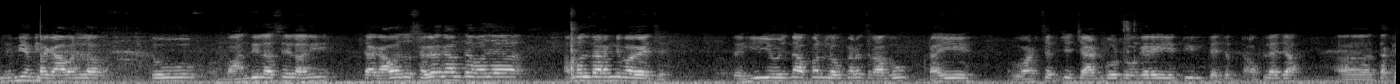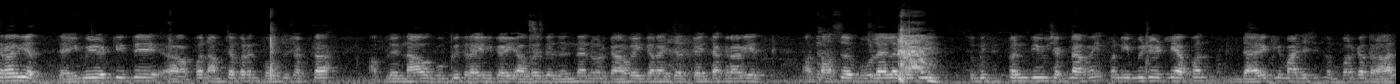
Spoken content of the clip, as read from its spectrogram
नेहमी आम्ही त्या गावांना तो बांधील असेल आणि त्या गावाचं सगळं काम त्या माझ्या अंमलदारांनी बघायचंय. तर ही योजना आपण लवकरच राबवू. काही व्हॉट्सअपचे चॅटबोट वगैरे येतील त्याच्यात आपल्या ज्या तक्रारी आहेत त्या इमिडिएटली ते आपण आमच्यापर्यंत पोहोचू शकता. आपले नाव गुपित राहील काही अवैध धंद्यांवर कारवाई करायच्यात काही तक्रारी आहेत. आता असं बोलायला तुम्ही तुम्ही तिथपर्यंत येऊ शकणार नाही. पण इमिडिएटली आपण डायरेक्टली माझ्याशी संपर्कात राहाल.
